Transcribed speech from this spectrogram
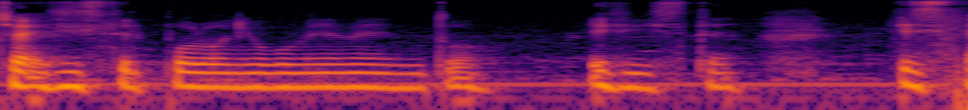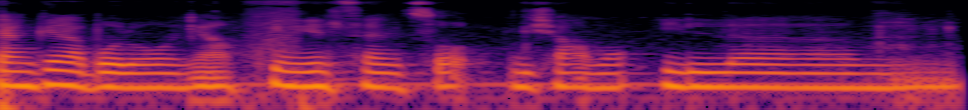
Cioè esiste il polonio come elemento? Esiste. Esiste anche la Polonia, quindi nel senso, diciamo, il... Um,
